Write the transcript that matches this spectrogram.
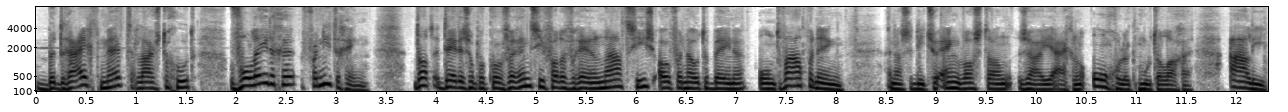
bedreigd met, luister goed, volledige vernietiging. Dat deden ze op een conferentie van de Verenigde Naties over notabene ontwapening. En als het niet zo eng was, dan zou je eigenlijk een ongeluk moeten lachen. Ali,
